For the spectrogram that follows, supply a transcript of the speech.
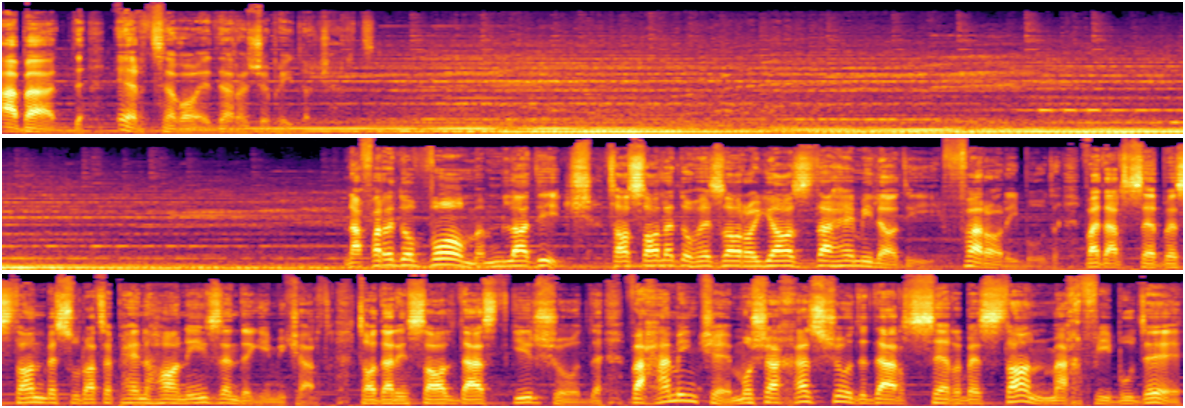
ابد ارتقاء درجه پیدا کرد. نفر دوم ملادیچ تا سال 2011 میلادی فراری بود و در سربستان به صورت پنهانی زندگی می کرد تا در این سال دستگیر شد و همین که مشخص شد در سربستان مخفی بوده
